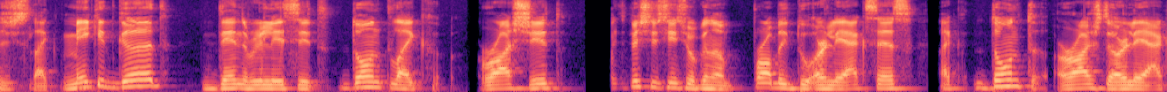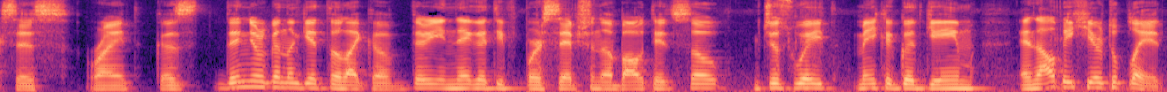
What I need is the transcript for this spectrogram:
Just like make it good then release it. Don't like rush it especially since you're gonna probably do early access like don't rush the early access right? Because then you're gonna get a, like a very negative perception about it. So just wait make a good game and i'll be here to play it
